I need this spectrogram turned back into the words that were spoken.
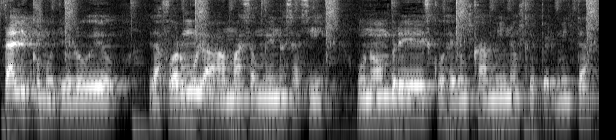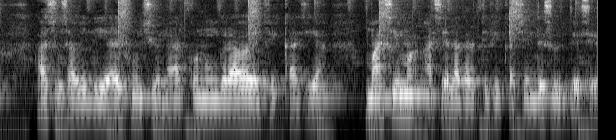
Tal y como yo lo veo, la fórmula va más o menos así. Un hombre debe escoger un camino que permita a sus habilidades funcionar con un grado de eficacia máxima hacia la gratificación de sus deseos.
